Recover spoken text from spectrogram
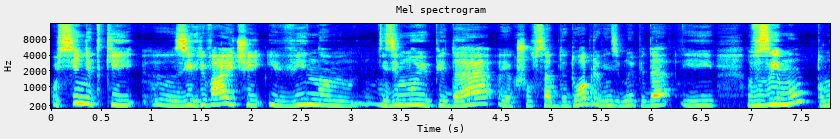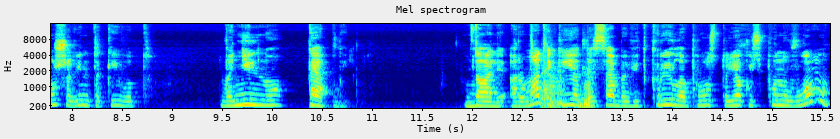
Осінній такий е, зігріваючий, і він ем, зі мною піде, якщо все буде добре, він зі мною піде і в зиму, тому що він такий от ванільно-теплий. Далі аромат, який я для себе відкрила просто якось по-новому.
